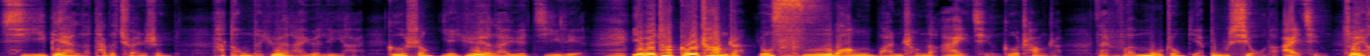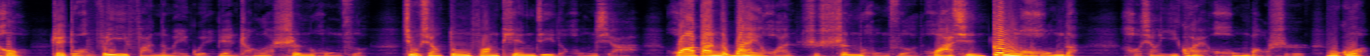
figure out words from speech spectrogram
袭遍了他的全身。他痛得越来越厉害，歌声也越来越激烈，因为他歌唱着由死亡完成的爱情，歌唱着在坟墓中也不朽的爱情。最后，这朵非凡的玫瑰变成了深红色，就像东方天际的红霞。花瓣的外环是深红色的，花心更红的，好像一块红宝石。不过，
